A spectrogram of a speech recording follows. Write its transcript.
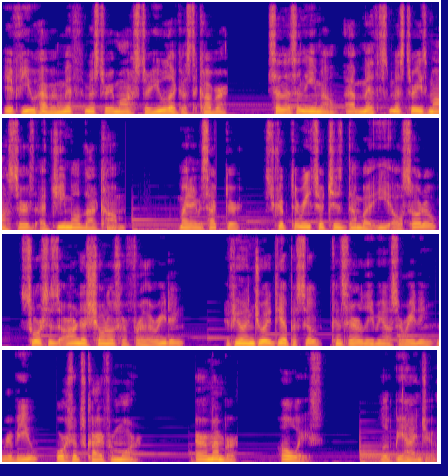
If you have a myth, mystery, monster you'd like us to cover, send us an email at mythsmysteriesmonsters at gmail.com. My name is Hector, Script and research is done by E. El Soto. Sources are in the show notes for further reading. If you enjoyed the episode, consider leaving us a rating, review, or subscribe for more. And remember, always look behind you.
